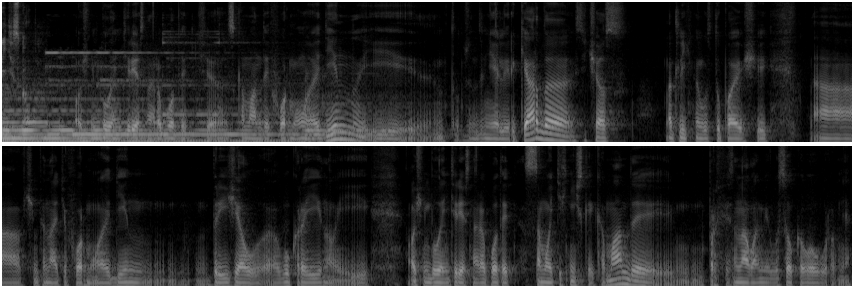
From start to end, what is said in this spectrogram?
Витископ. Очень было интересно работать э, с командой Формулы-1 и тот же Даниэль Рикьярдо сейчас отлично выступающий а, в чемпионате Формулы-1 приезжал э, в Украину и очень было интересно работать с самой технической командой, профессионалами высокого уровня.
